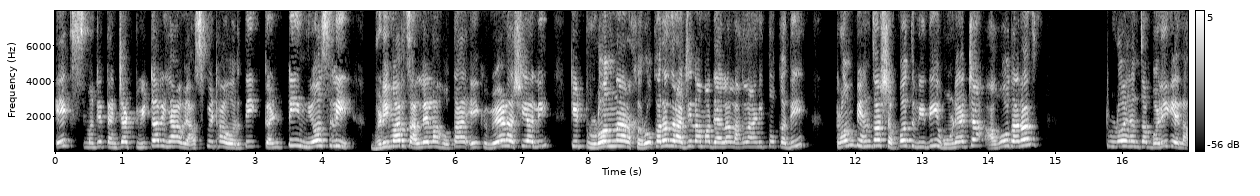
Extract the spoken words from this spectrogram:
एक्स म्हणजे त्यांच्या ट्विटर ह्या व्यासपीठावरती कंटिन्युअसली भडीमार चाललेला होता. एक वेळ अशी आली की ट्रुडोंना खरोखरच राजीनामा द्यायला लागला आणि तो कधी ट्रम्प यांचा शपथविधी होण्याच्या अगोदरच ट्रुडो यांचा बळी गेला.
